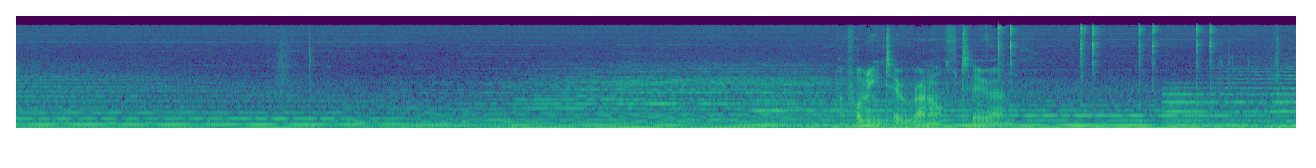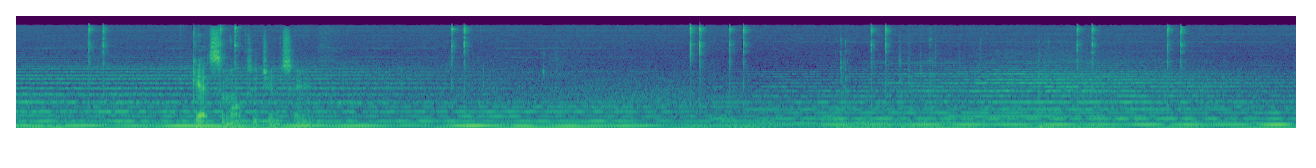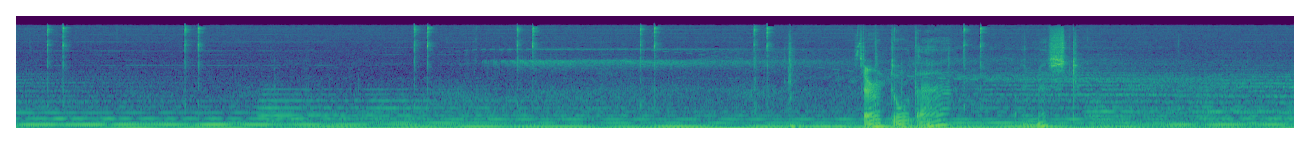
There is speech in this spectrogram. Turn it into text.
I'll probably need to run off to um, get some oxygen soon. Is there a door there I missed?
